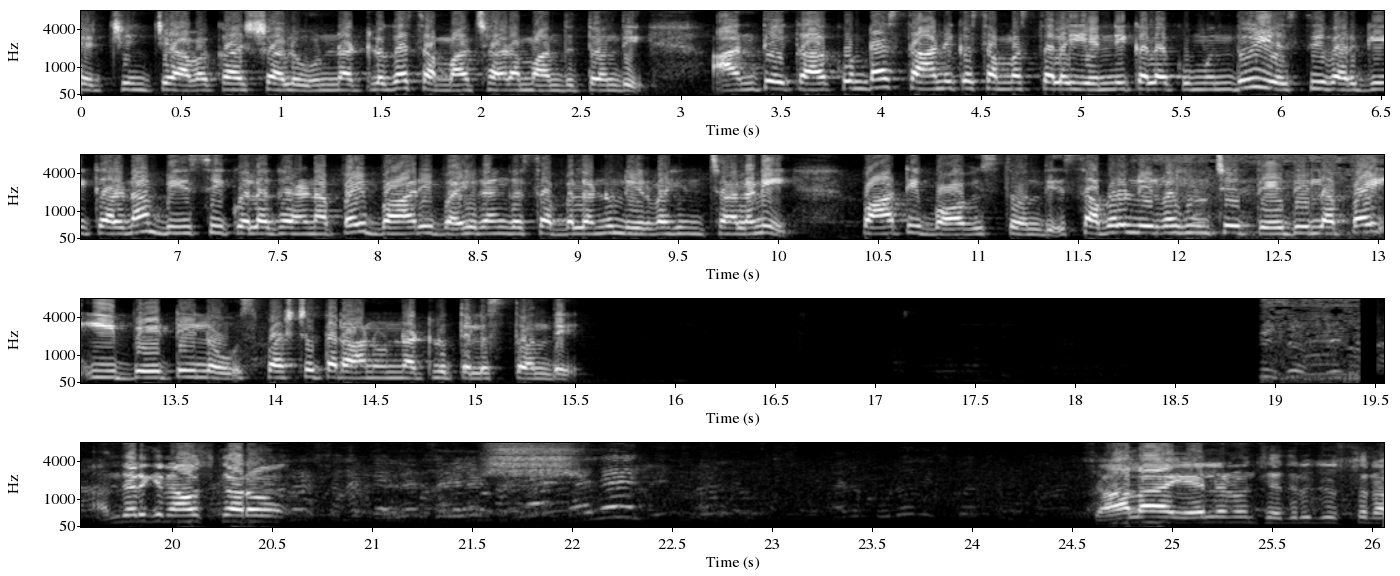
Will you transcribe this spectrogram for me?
చర్చించే అవకాశాలు ఉన్నట్లుగా సమాచారం అందుతోంది. అంతేకాకుండా స్థానిక సంస్థల ఎన్నికలకు ముందు ఎస్సీ వర్గీకరణ బీసీ కులగణనపై భారీ బహిరంగ సభలను నిర్వహించాలని పార్టీ భావిస్తోంది. సభలు నిర్వహించే తేదీలపై ఈ భేటీలో స్పష్టత రానున్నట్లు తెలుస్తోంది. అందరికీ నమస్కారం. చాలా ఏళ్ళ నుంచి ఎదురు చూస్తున్న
